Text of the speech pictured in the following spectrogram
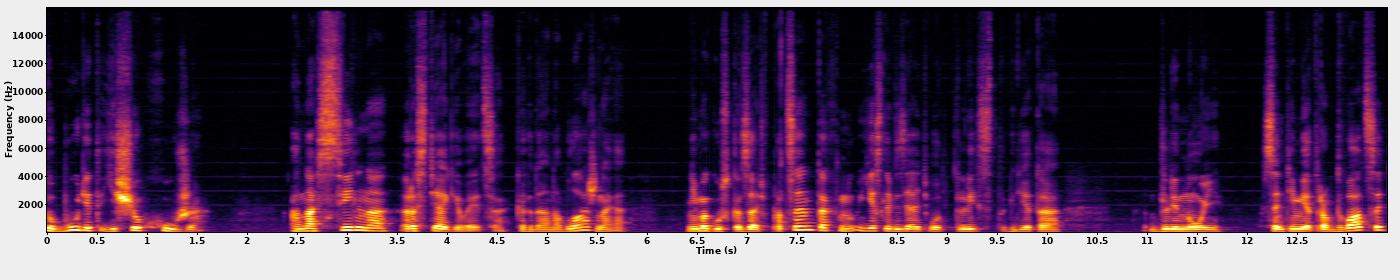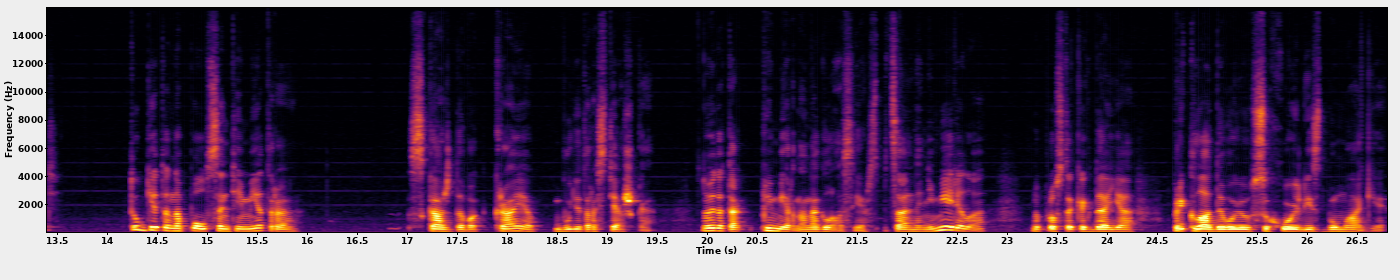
то будет еще хуже. Она сильно растягивается, когда она влажная. Не могу сказать в процентах, но если взять вот лист где-то длиной сантиметров 20, то где-то на пол сантиметра с каждого края будет растяжка. Но это так, примерно на глаз. Я специально не мерила, но просто когда я прикладываю сухой лист бумаги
